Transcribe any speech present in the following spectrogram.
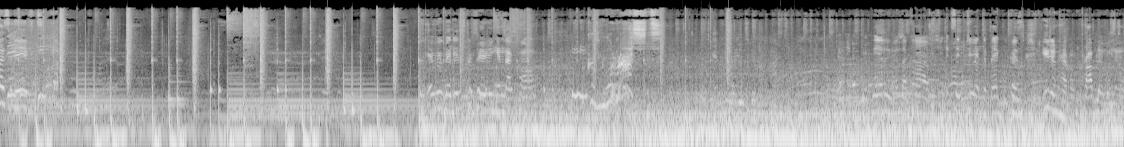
Christmas gift. Everybody's preparing in the car because we were rushed. Preparing in the car, except you at the back because you didn't have a problem, you know.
